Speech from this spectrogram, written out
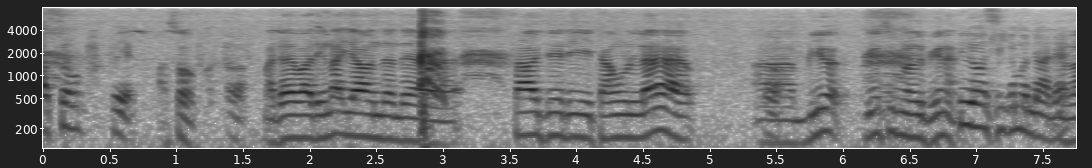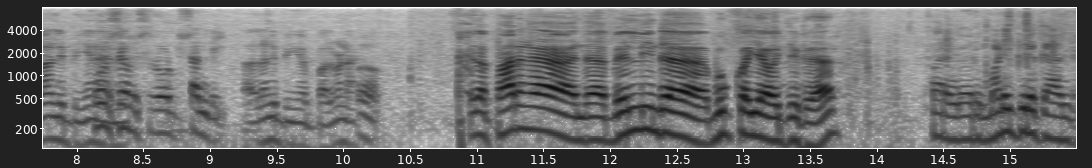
அசோக் பேர். அசோக். மற்ற பார்த்தீங்கன்னா ஐயா வந்து அந்த சாவச்சேரி டவுனில் பியோ பிஎஸ்சி அனுப்பிங்க பிஓசிக்கு முன்னாலே. அனுப்பிங்க ரோட் சந்தை. அதெல்லாம் அனுப்பிங்க பாருங்க ஆ. இதில் பாருங்க இந்த பெல்லின்ற புக் ஐயா வச்சிருக்கிறார். பாருங்க ஒரு மடிப்பிருக்காண்டு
